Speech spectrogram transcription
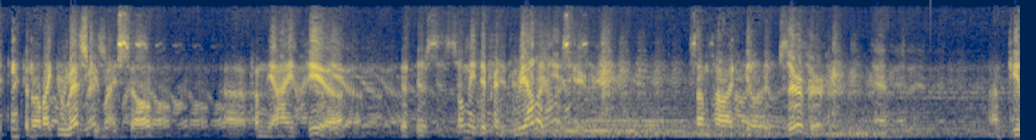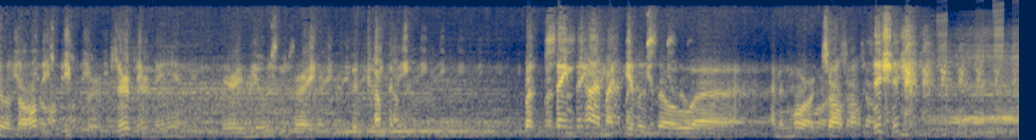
I think that I'd like to rescue myself uh, from the idea that there's so many different realities here. Somehow I feel an observer, and I feel that all these people are observing me and very amused and very good company. But at the same time, I feel as though uh, I'm in more exalted position.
